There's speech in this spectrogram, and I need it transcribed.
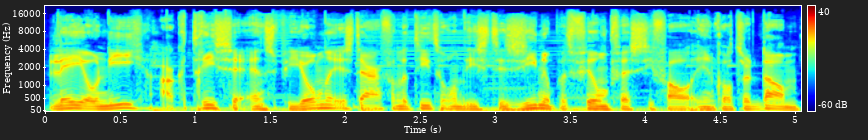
Leonie, actrice en spionne is daarvan de titel. En die is te zien op het filmfestival in Rotterdam.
